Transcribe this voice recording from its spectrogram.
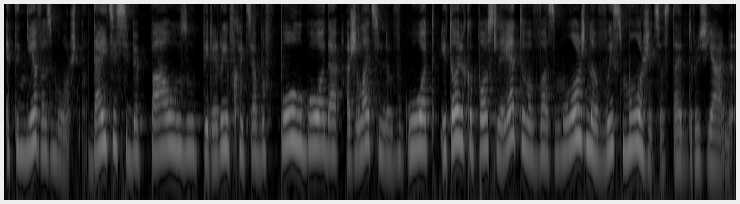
это невозможно. Дайте себе паузу, перерыв хотя бы в полгода, а желательно в год, и только после этого, возможно, вы сможете стать друзьями.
